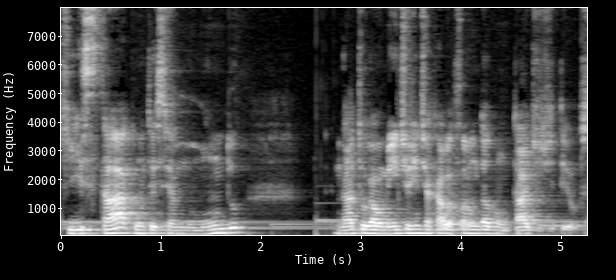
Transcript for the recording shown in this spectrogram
que está acontecendo no mundo, naturalmente a gente acaba falando da vontade de Deus.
